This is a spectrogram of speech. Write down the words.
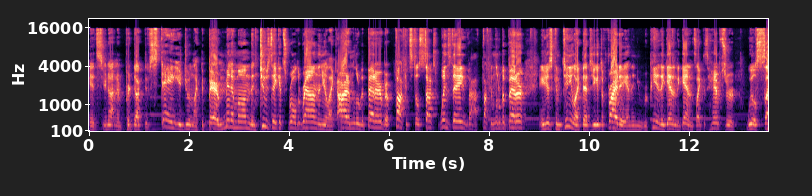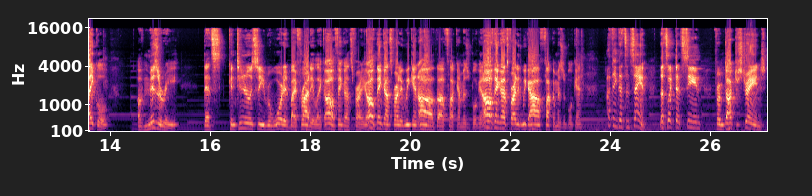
It's you're not in a productive state. You're doing like the bare minimum. Then Tuesday gets rolled around. Then you're like, all right, I'm a little bit better, but fuck, it still sucks. Wednesday, ah, fucking a little bit better. And you just continue like that till you get to Friday, and then you repeat it again and again. It's like this hamster wheel cycle of misery that's continuously rewarded by Friday. Like, oh, thank God it's Friday. Oh, thank God it's Friday weekend. Oh, the fuck, I'm miserable again. Oh, thank God it's Friday the week. Oh, fuck, I'm miserable again. I think that's insane. That's like that scene from Doctor Strange,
